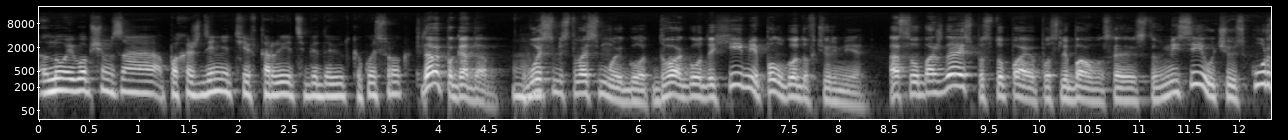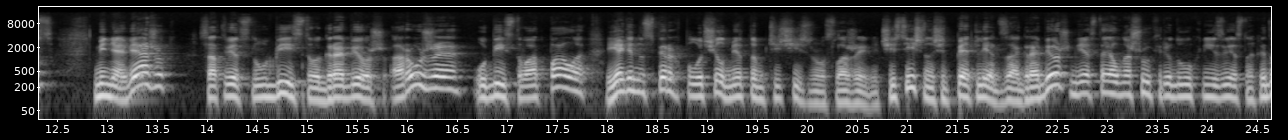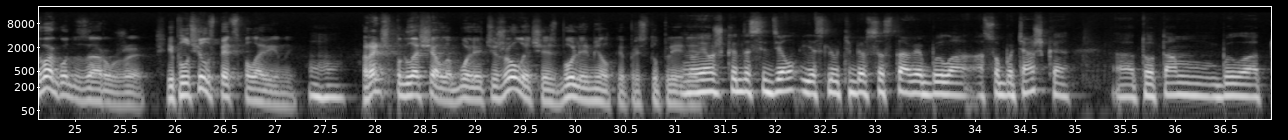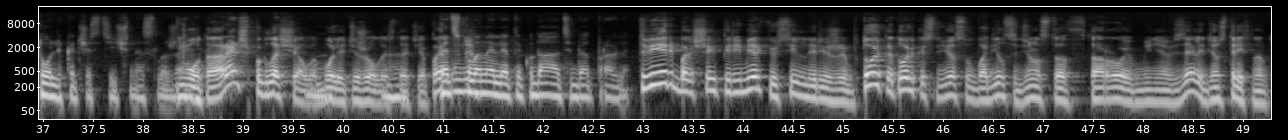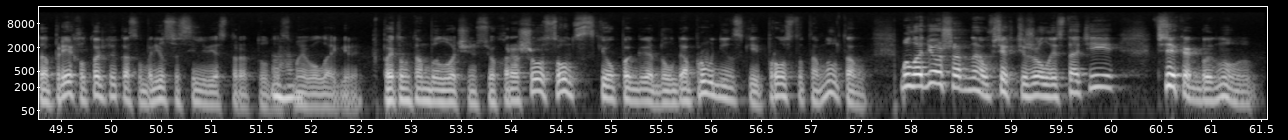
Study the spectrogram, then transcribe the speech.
Ну и, в общем, за похождение те вторые тебе дают какой срок? Давай по годам. Угу. 88 год. Два года химии, полгода в тюрьме. Освобождаюсь, поступаю после Бауманского в МИСИ, учусь курс, меня вяжут, Соответственно, убийство, грабеж, оружие, убийство отпало. И один из первых получил методом частичного сложения. Частично, значит, 5 лет за грабеж, где я стоял на шухере двух неизвестных, и 2 года за оружие. И получилось 5,5. Угу. Раньше поглощала более тяжелая часть, более мелкое преступление. Но я уже когда сидел, если у тебя в составе было особо тяжкое, то там было только частичное сложение. Вот, а раньше поглощало более тяжелая mm. статья. Пять с половиной лет, и куда тебя отправили? Тверь, большие перемерки, усиленный режим. Только-только с нее освободился, 92-й меня взяли, 93-й нам туда приехал, только-только освободился Сильвестр оттуда, uh-huh. с моего лагеря. Поэтому там было очень все хорошо. Солнцевский ОПГ, Долгопруднинский, просто там, ну там, молодежь одна, у всех тяжелые статьи, все как бы, ну,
